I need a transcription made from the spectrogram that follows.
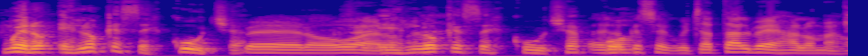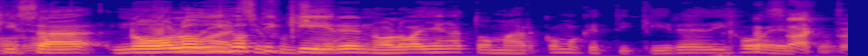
Bueno, es lo que se escucha. Pero bueno, es lo que se escucha. es lo que se escucha tal vez a lo mejor. ¿no? Quizá no lo dijo si funciona. no lo vayan a tomar como que Tikire dijo Exacto,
